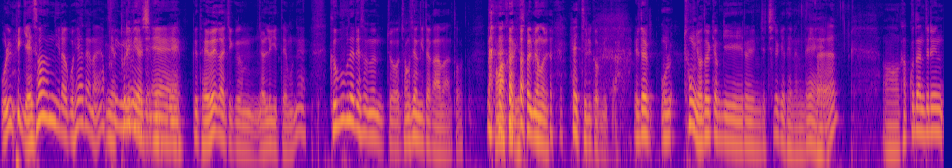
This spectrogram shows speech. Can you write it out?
올림픽 예선이라고 해야 되나요? 예, 프리미어 시즌. 예, 예. 그 대회가 지금 열리기 때문에 그 부분에 대해서는 저 정세영 기자가 아마 더 정확하게 설명을 해 드릴 겁니다. 일단 오늘 총 8경기를 이제 치르게 되는데 네. 어, 각 구단들은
